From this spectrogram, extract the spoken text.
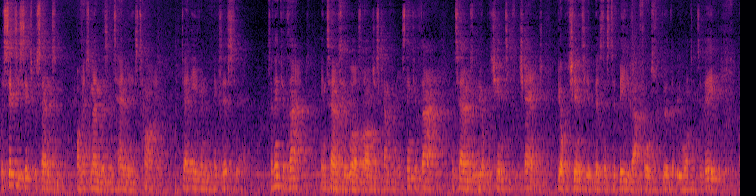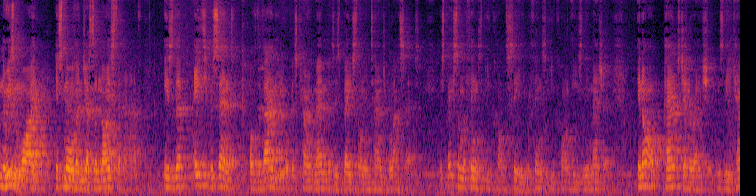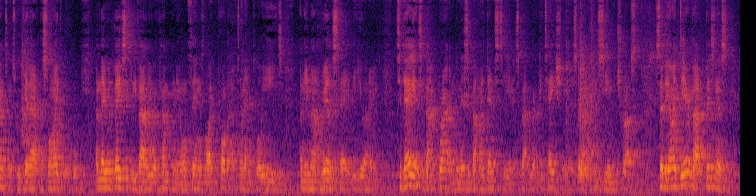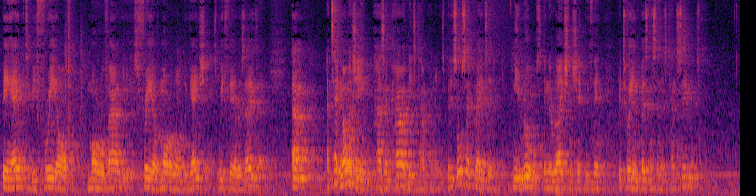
that 66% of its members in 10 years' time don't even exist yet. So think of that in terms of the world's largest companies. Think of that in terms of the opportunity for change, the opportunity of business to be that force for good that we want it to be. And the reason why it's more than just a nice to have is that 80% of the value of its current members is based on intangible assets. It's based on the things that you can't see, the things that you can't easily measure. In our parents' generations, the accountants would get out the slide rule and they would basically value a company on things like product and employees and the amount of real estate that you own. Today, it's about brand and it's about identity and it's about reputation and it's about consumer trust. So, the idea about business being able to be free of moral values, free of moral obligations, we feel is over. Um, and technology has empowered these companies, but it's also created new rules in the relationship, we think, between business and its consumers.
